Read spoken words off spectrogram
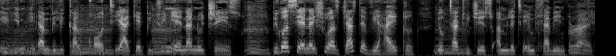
mm. i-umbilical mm. cord yakhe between mm. yena noJesu mm. because yena she was just a vehicle yokuthatha uJesu amlethe emhlabeni Right.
